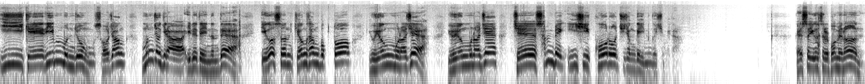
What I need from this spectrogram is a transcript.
이계림 문중 소장 문적이라 이래 돼 있는데 이것은 경상북도 유형문화재 유형문화재 제329호로 지정돼 있는 것입니다. 그래서 이것을 보면은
